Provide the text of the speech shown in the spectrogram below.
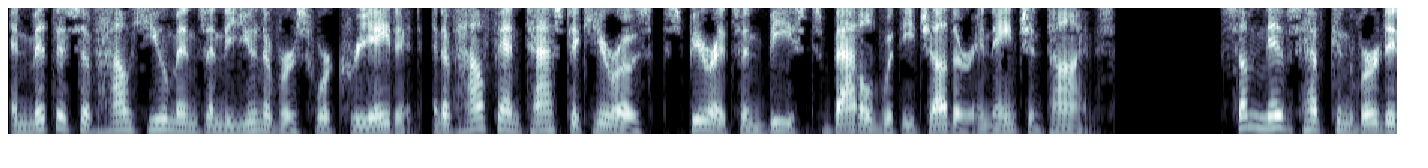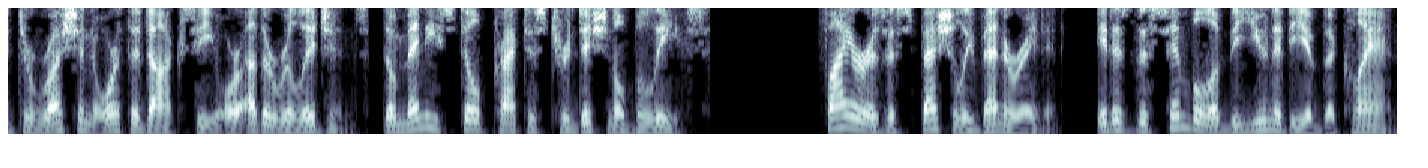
and mythos of how humans and the universe were created, and of how fantastic heroes, spirits and beasts battled with each other in ancient times. Some Nivs have converted to Russian Orthodoxy or other religions, though many still practice traditional beliefs. Fire is especially venerated. It is the symbol of the unity of the clan.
